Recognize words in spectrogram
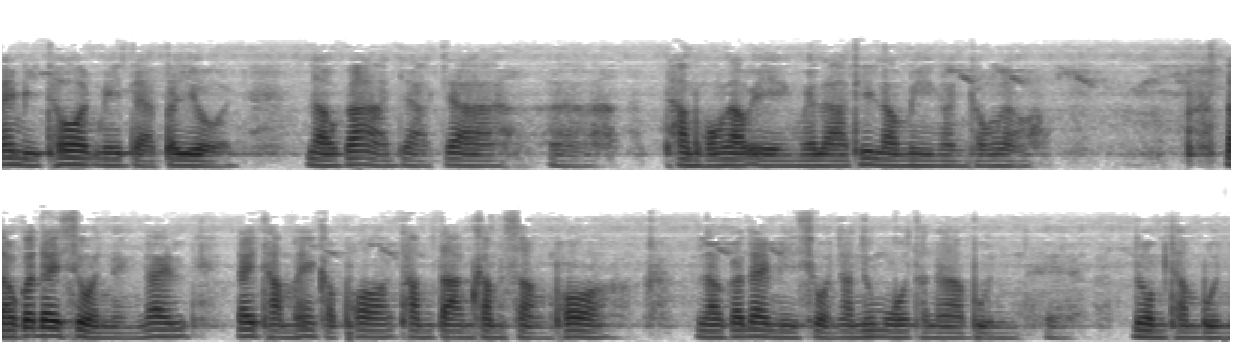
ไม่มีโทษมีแต่ประโยชน์ เราก็อาจอยากจะทำของเราเองเวลาที่เรามีเงินของเรา เราก็ได้ส่วนหนึ่งได้ได้ทำให้กับพ่อทำตามคำสั่งพ่อ เราก็ได้มีส่วนอนุโมทนาบุญร่วมทำบุญ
